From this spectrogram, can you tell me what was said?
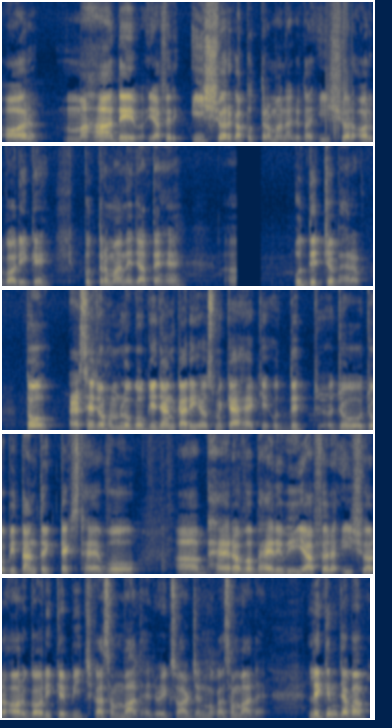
और महादेव या फिर ईश्वर का पुत्र माना जाता है। ईश्वर और गौरी के पुत्र माने जाते हैं उद्दिच भैरव। तो ऐसे जो हम लोगों की जानकारी है, उसमें क्या है कि उद्दिच जो जो भी तांत्रिक टेक्स्ट है, वो भैरव, भैरवी या फिर ईश्वर और गौरी के बीच का संवाद है, जो 108 जन्मों का संवाद है। लेकिन जब आप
